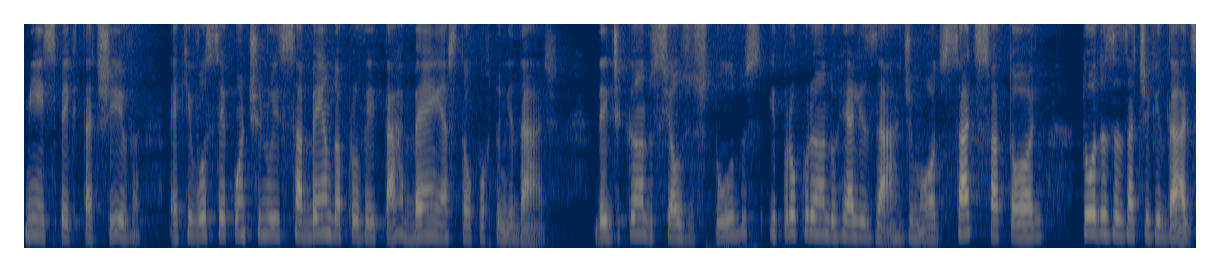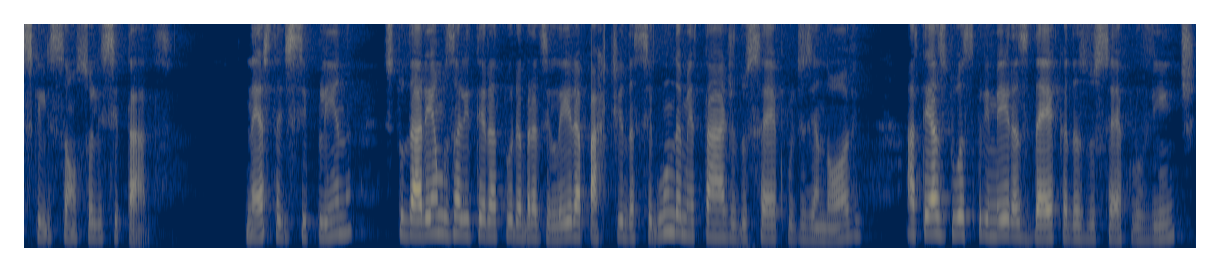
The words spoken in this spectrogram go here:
Minha expectativa é que você continue sabendo aproveitar bem esta oportunidade, dedicando-se aos estudos e procurando realizar de modo satisfatório todas as atividades que lhe são solicitadas. Nesta disciplina, estudaremos a literatura brasileira a partir da segunda metade do século XIX até as duas primeiras décadas do século XX,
